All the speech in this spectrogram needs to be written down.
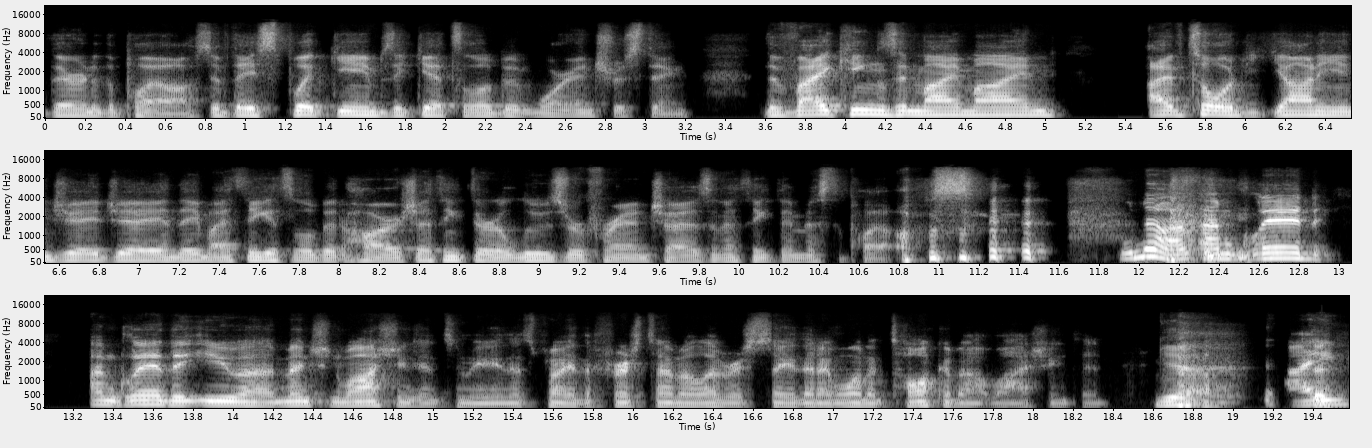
they're into the playoffs. If they split games, it gets a little bit more interesting. The Vikings, in my mind, I've told Yanni and JJ, and they might think it's a little bit harsh. I think they're a loser franchise, and I think they missed the playoffs. Well, no, I'm, I'm glad. I'm glad that you uh, mentioned Washington to me. That's probably the first time I'll ever say that I want to talk about Washington. Yeah. I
